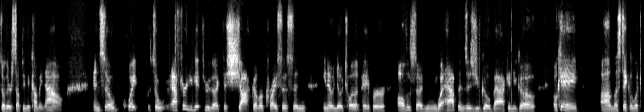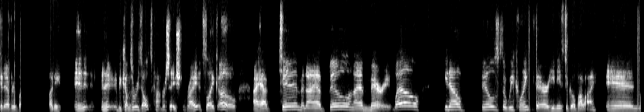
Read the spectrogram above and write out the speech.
so there's something to coming out. And so quite so after you get through the, like the shock of a crisis and you know no toilet paper all of a sudden what happens is you go back and you go okay um, let's take a look at everybody. And it, and it becomes a results conversation right? It's like oh i have tim and i have bill and i have mary. Well you know bill's the weak link there he needs to go bye-bye. And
